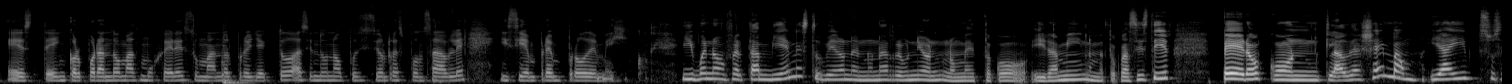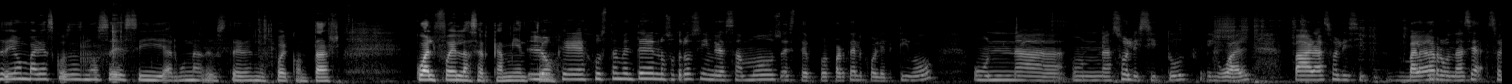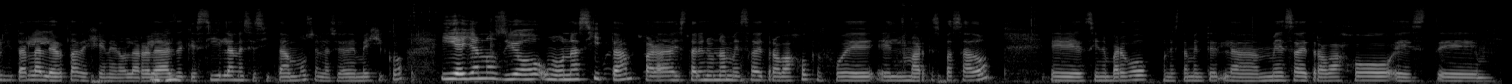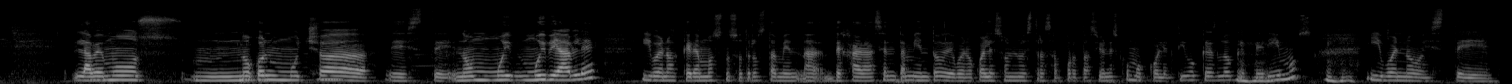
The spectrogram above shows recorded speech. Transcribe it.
este, incorporando más mujeres, sumando al proyecto, haciendo una oposición responsable y siempre en pro de México. Y bueno, Fer, también estuvieron en una reunión, no me tocó ir a mí, no me tocó asistir, pero con Claudia Sheinbaum. Y ahí sucedieron varias cosas, no sé si alguna de ustedes nos puede contar cuál fue el acercamiento. Lo que justamente nosotros ingresamos este, por parte del colectivo una, una solicitud igual para solicitar, valga la redundancia, solicitar la alerta de género. La realidad es de que sí la necesitamos en la Ciudad de México y ella nos dio una cita para estar en una mesa de trabajo que fue el martes pasado. Eh, sin embargo, honestamente, la mesa de trabajo, este la vemos mm, no con mucha, este, no muy, muy viable. Y bueno, queremos nosotros también ah, dejar asentamiento de, bueno, cuáles son nuestras aportaciones como colectivo, qué es lo que pedimos. Y bueno, este,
